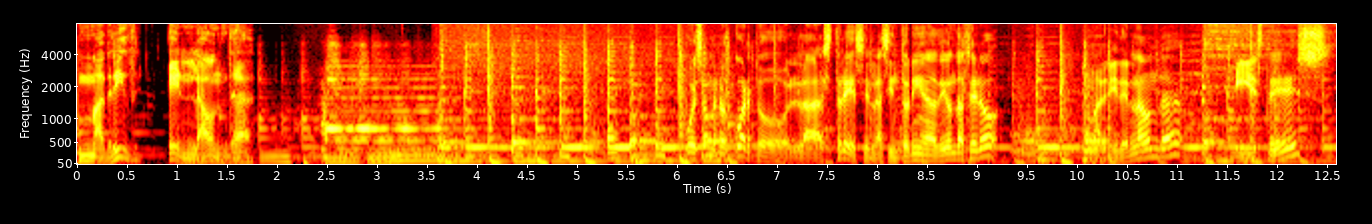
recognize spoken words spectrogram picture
Madrid en la onda. Pues son menos cuarto, las 3 en la sintonía de Onda Cero, Madrid en la onda, y este es...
